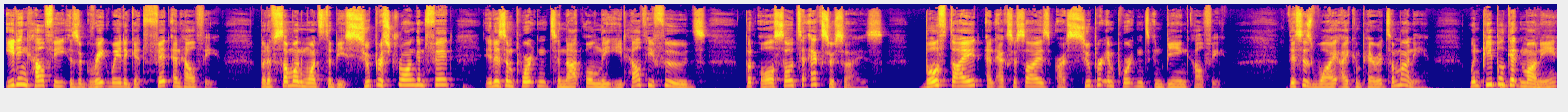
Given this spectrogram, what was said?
Eating healthy is a great way to get fit and healthy. But if someone wants to be super strong and fit, it is important to not only eat healthy foods, but also to exercise. Both diet and exercise are super important in being healthy. This is why I compare it to money. When people get money,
